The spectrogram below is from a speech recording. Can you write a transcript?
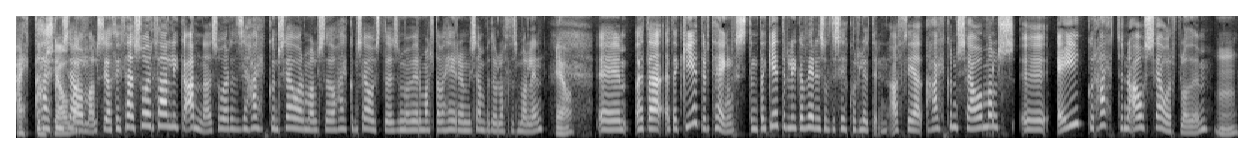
hækkun Hækkun sjávar? sjávarmáls, já því það, svo er það líka annað, svo er þessi hækkun sjávarmáls eða hækkun sjávarstöðu sem við erum alltaf að heyra um í sambandi við loftasmálinn. Já. Um, þetta, þetta getur tengst, en þetta getur líka verið svolítið sikkur hluturinn, af því að hækkun sjávarmáls uh, eigur hættuna á sjávarflóðum, Mm.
